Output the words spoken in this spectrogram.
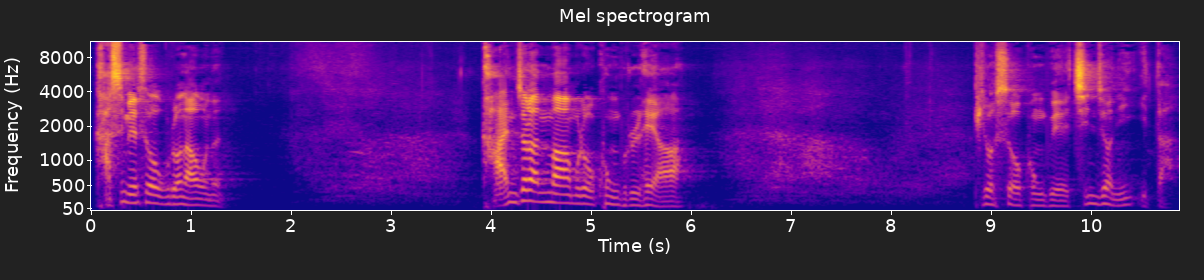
가슴에서 우러나오는 간절한 마음으로 공부를 해야 비로소 공부에 진전이 있다.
